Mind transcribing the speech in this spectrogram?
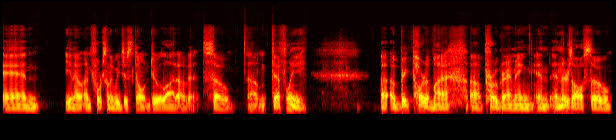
and you know, unfortunately, we just don't do a lot of it. So um, definitely a, a big part of my uh, programming, and and there's also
